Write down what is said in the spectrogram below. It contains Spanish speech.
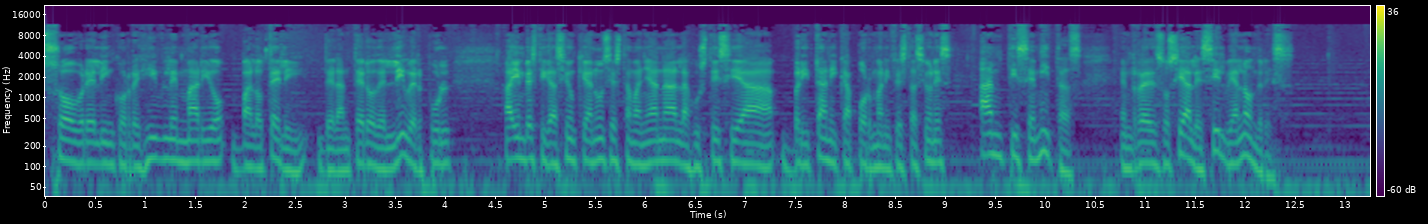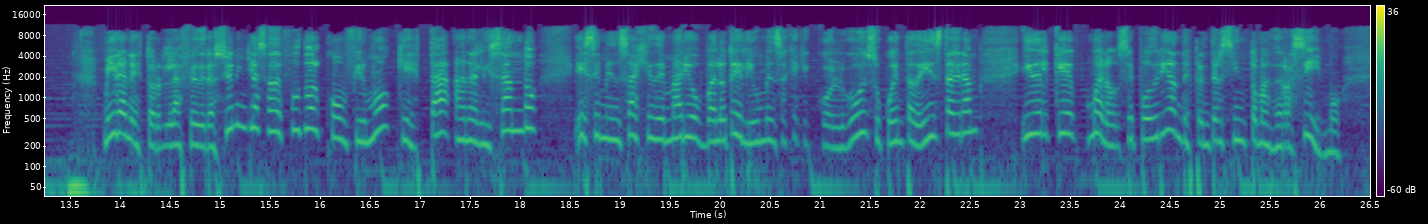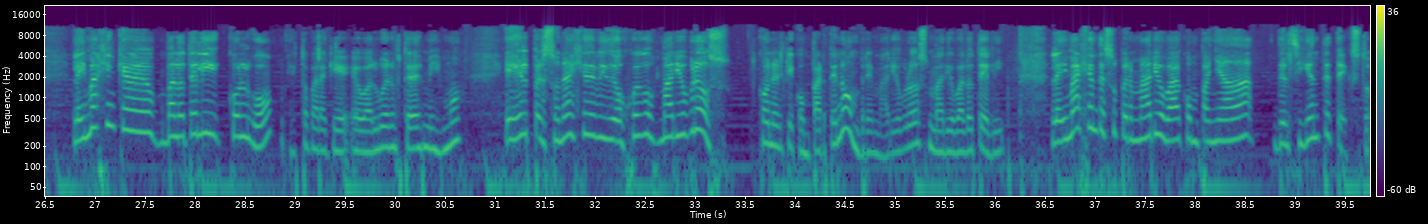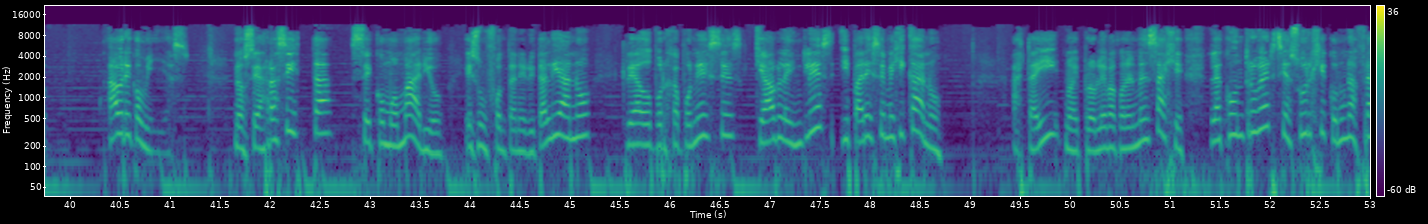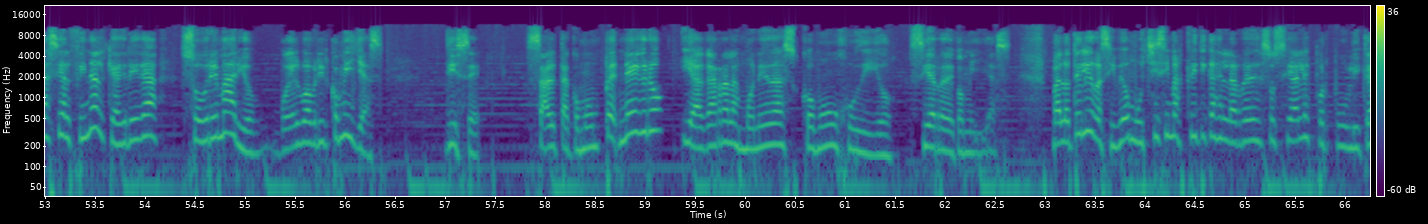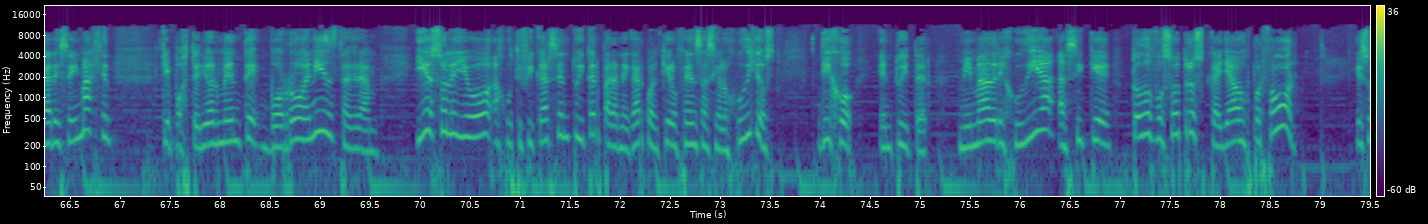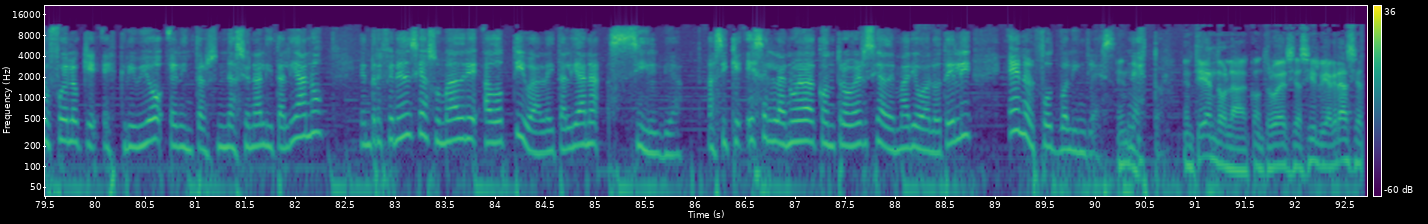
Sobre el incorregible Mario Balotelli, delantero del Liverpool. Hay investigación que anuncia esta mañana la justicia británica por manifestaciones antisemitas en redes sociales. Silvia, en Londres. Mira, Néstor, la Federación Inglesa de Fútbol confirmó que está analizando ese mensaje de Mario Balotelli, un mensaje que colgó en su cuenta de Instagram y del que, bueno, se podrían desprender síntomas de racismo. La imagen que Balotelli colgó, esto para que evalúen ustedes mismos, es el personaje de videojuegos Mario Bros con el que comparte nombre, Mario Bros, Mario Balotelli. La imagen de Super Mario va acompañada del siguiente texto. Abre comillas. No seas racista, sé como Mario, es un fontanero italiano, creado por japoneses, que habla inglés y parece mexicano. Hasta ahí no hay problema con el mensaje. La controversia surge con una frase al final que agrega sobre Mario, vuelvo a abrir comillas. Dice, salta como un negro y agarra las monedas como un judío. Cierre de comillas. Balotelli recibió muchísimas críticas en las redes sociales por publicar esa imagen, que posteriormente borró en Instagram. Y eso le llevó a justificarse en Twitter para negar cualquier ofensa hacia los judíos. Dijo en Twitter, mi madre es judía, así que todos vosotros callaos por favor. Eso fue lo que escribió el internacional italiano en referencia a su madre adoptiva, la italiana Silvia. Así que esa es la nueva controversia de Mario Balotelli en el fútbol inglés. En- Néstor. Entiendo la controversia, Silvia, gracias.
